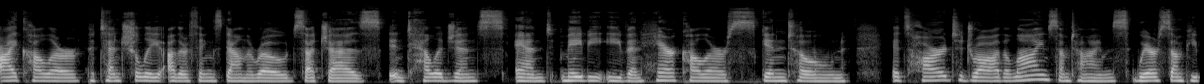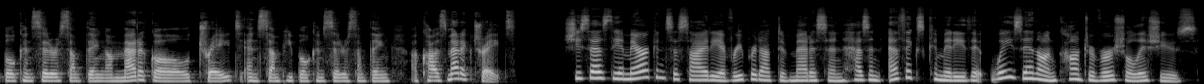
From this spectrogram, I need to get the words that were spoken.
eye color, potentially other things down the road, such as intelligence and maybe even hair color, skin tone. It's hard to draw the line sometimes where some people consider something a medical trait and some people consider something a cosmetic trait. She says the American Society of Reproductive Medicine has an ethics committee that weighs in on controversial issues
